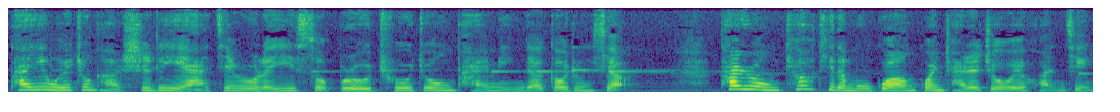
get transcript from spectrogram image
她因为中考失利啊，进入了一所不如初中排名的高中校。她用挑剔的目光观察着周围环境，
